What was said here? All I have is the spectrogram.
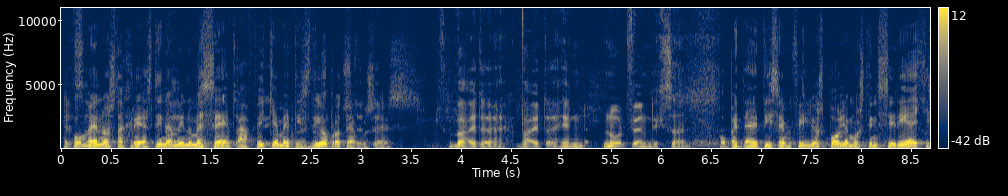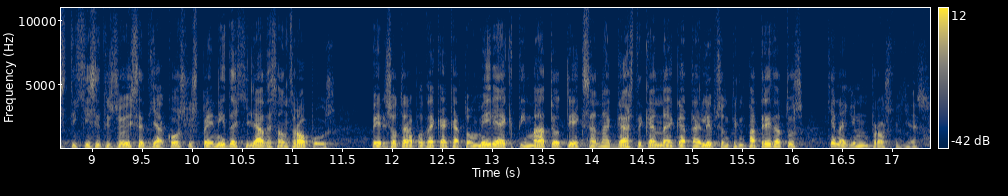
Επομένως, θα χρειαστεί να μείνουμε σε επαφή και με τις δύο πρωτεύουσες weiterhin notwendig sein. Ο πενταετής εμφύλιος πόλεμος στην Συρία έχει στοιχήσει τη ζωή σε 250.000 ανθρώπους. Περισσότερα από 10 εκατομμύρια εκτιμάται ότι εξαναγκάστηκαν να εγκαταλείψουν την πατρίδα τους και να γίνουν πρόσφυγες.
